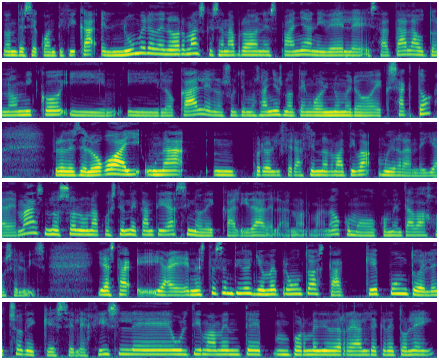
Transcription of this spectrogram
donde se cuantifica el número de normas que se han aprobado en España a nivel eh, estatal, autonómico y, y local en los últimos años. No tengo el número exacto, pero desde luego hay una proliferación normativa muy grande y además no solo una cuestión de cantidad sino de calidad de la norma, ¿no? Como comentaba José Luis. Y hasta y en este sentido yo me pregunto hasta qué punto el hecho de que se legisle últimamente por medio de Real Decreto Ley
